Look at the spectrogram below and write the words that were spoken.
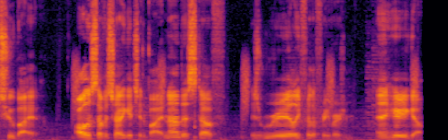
to buy it. All this stuff is trying to get you to buy it. None of this stuff is really for the free version. And here you go.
